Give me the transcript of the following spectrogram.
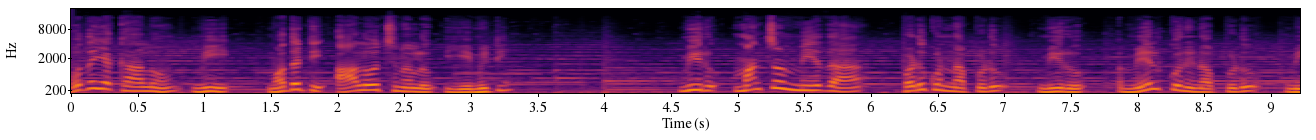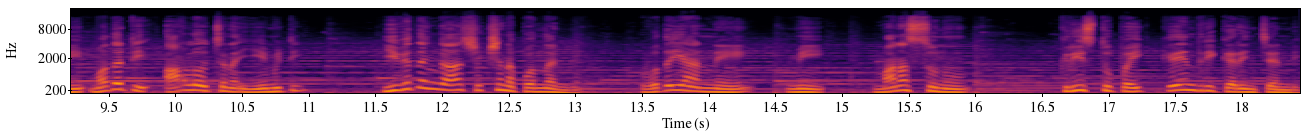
ఉదయకాలం మీ మొదటి ఆలోచనలు ఏమిటి? మీరు మంచం మీద పడుకున్నప్పుడు మీరు మేల్కొనినప్పుడు మీ మొదటి ఆలోచన ఏమిటి? ఈ విధంగా శిక్షణ పొందండి. ఉదయాన్నే మీ మనస్సును క్రీస్తుపై కేంద్రీకరించండి.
